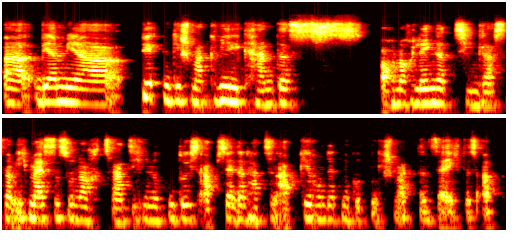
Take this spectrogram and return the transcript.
Äh, wer mehr Birkengeschmack will, kann das auch noch länger ziehen lassen. Aber ich meistens so nach 20 Minuten durchs Absehen, dann hat es einen abgerundeten guten Geschmack, dann sehe ich das ab.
